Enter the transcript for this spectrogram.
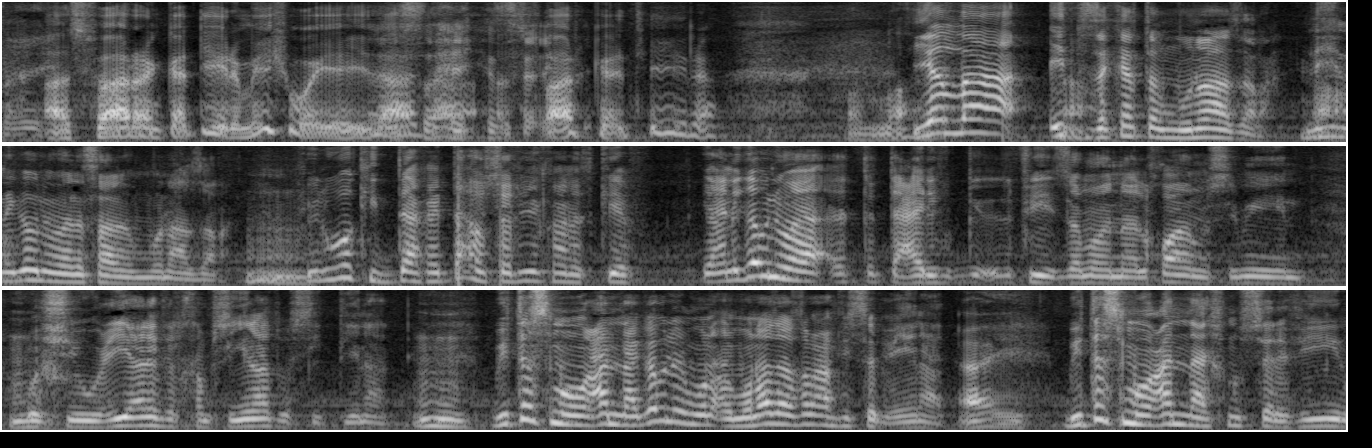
صحيح. أسفارا كثيره مش شوية إذا صحيح،. أسفار كثيرة. والله. يلا انت ذكرت المناظرة. نحن قبل ما نسال المناظرة في الوقت ذاك الدعوه السلفيه كانت كيف؟ يعني قبل ما تعرف في زمان الإخوان المسلمين والشيوعية يعني في الخمسينات والستينات. بتسمعوا عنها قبل المن- المناظرة طبعا في السبعينات. بتسمعوا عنها شنو السلفيين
